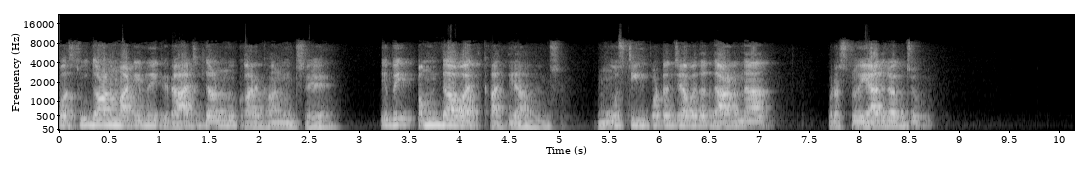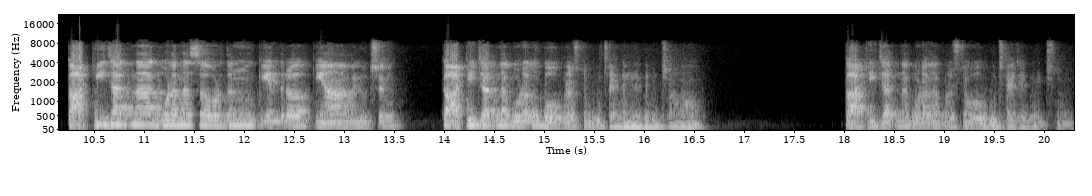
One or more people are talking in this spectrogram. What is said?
પશુદાણ માટેનું એક રાજદાણનું કારખાનું છે. એ ભાઈ અમદાવાદ ખાતે આવેલું છે. મોસ્ટ ઇમ્પોર્ટન્ટ છે આ બધા દાણના પ્રશ્નો યાદ રાખજો. કાઠી જાતના ઘોડાના સંવર્ધનનું કેન્દ્ર ક્યાં આવેલું છે? કાઠી જાતના ઘોડાનું બહુ પ્રશ્ન પૂછાય તમને પરીક્ષામાં કાઠી જાતના ઘોડાના પ્રશ્નો બહુ પૂછાય છે પરીક્ષામાં.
